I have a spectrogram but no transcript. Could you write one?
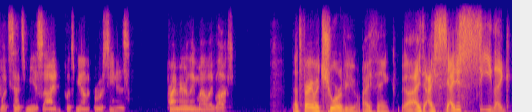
what sets me aside, puts me on the pro scene, is primarily my leg locks. That's very mature of you, I think. I, I see. I just see like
